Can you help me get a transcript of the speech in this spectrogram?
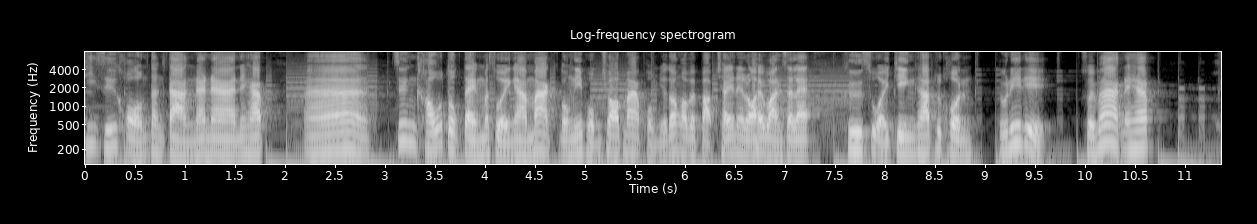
ที่ซื้อของต่างๆ นานานะครับอ่าซึ่งเขาตกแต่งมาสวยงามมาก ตรงนี้ผมชอบมาก ผมจะต้องเอาไปปรับใช้ในร้อยวันซะแล้วคือสวยจริงครับทุกคนดูนี่ดิสวยมากนะครับโห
